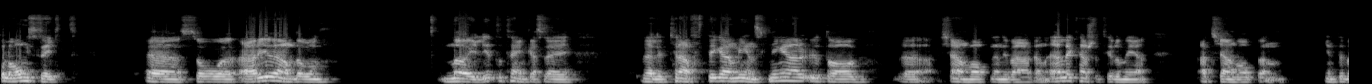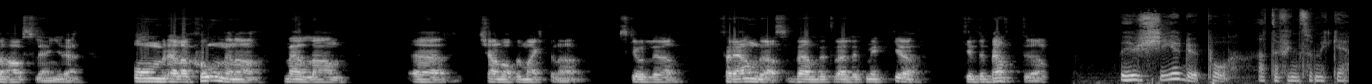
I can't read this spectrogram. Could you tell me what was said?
På, lång sikt eh, så är det ju ändå möjligt att tänka sig väldigt kraftiga minskningar utav kärnvapnen i världen eller kanske till och med att kärnvapen inte behövs längre. Om relationerna mellan kärnvapenmakterna skulle förändras väldigt, väldigt mycket till det bättre. Hur ser du på att det finns så mycket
